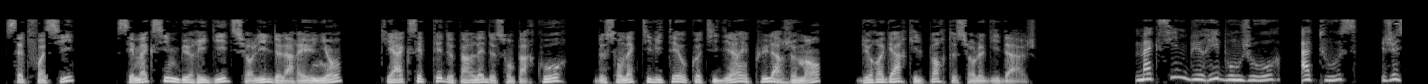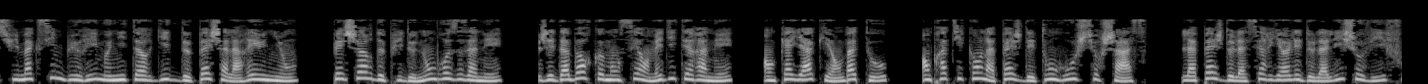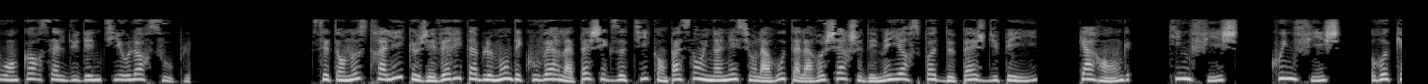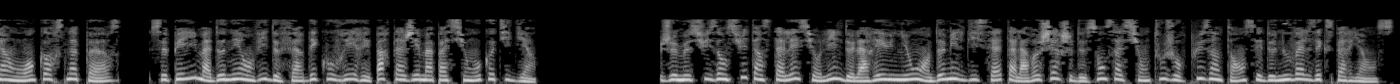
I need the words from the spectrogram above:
Cette fois-ci, c'est Maxime Bury guide sur l'île de la Réunion, qui a accepté de parler de son parcours, de son activité au quotidien et plus largement, du regard qu'il porte sur le guidage. Maxime Bury bonjour, à tous, je suis Maxime Bury moniteur guide de pêche à la Réunion, pêcheur depuis de nombreuses années, j'ai d'abord commencé en Méditerranée, en kayak et en bateau, en pratiquant la pêche des thons rouges sur chasse, la pêche de la céréole et de la liche au vif ou encore celle du denti au leurre souple. C'est en Australie que j'ai véritablement découvert la pêche exotique en passant une année sur la route à la recherche des meilleurs spots de pêche du pays, carang, kingfish, queenfish, requins ou encore snappers, ce pays m'a donné envie de faire découvrir et partager ma passion au quotidien. Je me suis ensuite installé sur l'île de la Réunion en 2017 à la recherche de sensations toujours plus intenses et de nouvelles expériences.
